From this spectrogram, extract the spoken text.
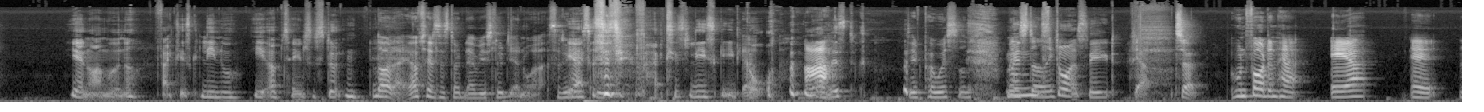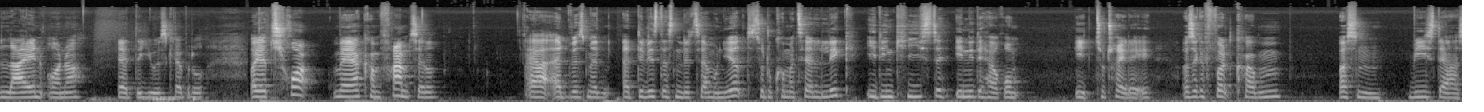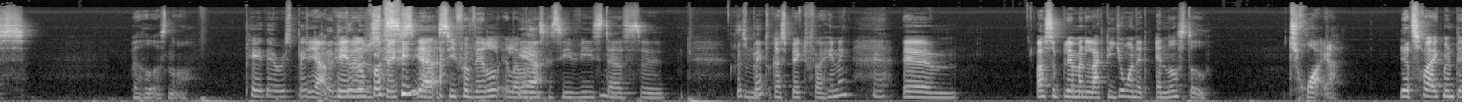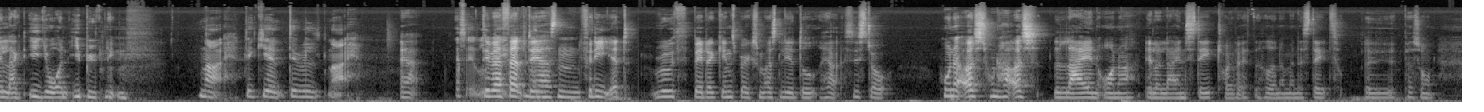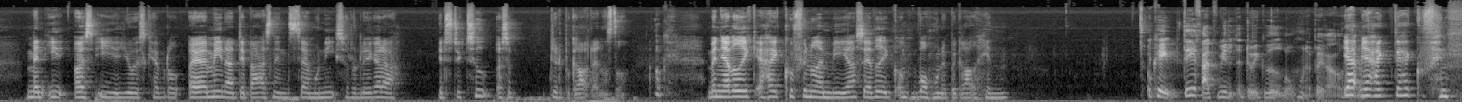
januar måned. Faktisk lige nu i optagelsesstunden. Nå, nej, optagelsesstunden er vi i slut januar, så det er Ja, lige så det er faktisk lige sket i Ja. går. Ah. Det er et par uger siden. Men, Men, Men stadig. stort set. Ja, så hun får den her ære af Lion Honor at the US Capitol. Og jeg tror, hvad jeg kom frem til, er, at, hvis man, at det vist er sådan lidt ceremonielt, så du kommer til at ligge i din kiste inde i det her rum i to-tre dage. Og så kan folk komme og sådan vise deres, hvad hedder sådan noget? Pay their respect. Ja, pay det, their respect, sige? ja, sige farvel, eller hvad Ja. man skal sige, vise deres øh, Respekt. respekt. respekt for hende. Ikke? Ja. Øhm, og så bliver man lagt i jorden et andet sted, tror jeg. Jeg tror ikke, man bliver lagt i jorden i bygningen. Nej, det giver, det vil, nej. Ja. Altså, Det er i hvert fald, det men- er sådan, fordi at Ruth Bader Ginsburg, som også lige er død her sidste år, hun, er også, hun har også lion honor, eller lion state, tror jeg faktisk, det hedder, når man er statsperson. Øh, person. men i, også i US Capitol. Og jeg mener, at det er bare sådan en ceremoni, så du ligger der et stykke tid, og så bliver du begravet et andet sted. Okay. Men jeg ved ikke, jeg har ikke kunnet finde ud af mere, så jeg ved ikke, om, hvor hun er begravet henne. Okay, det er ret vildt, at du ikke ved, hvor hun er begravet. Ja, jeg har ikke, det har jeg ikke kunne finde.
